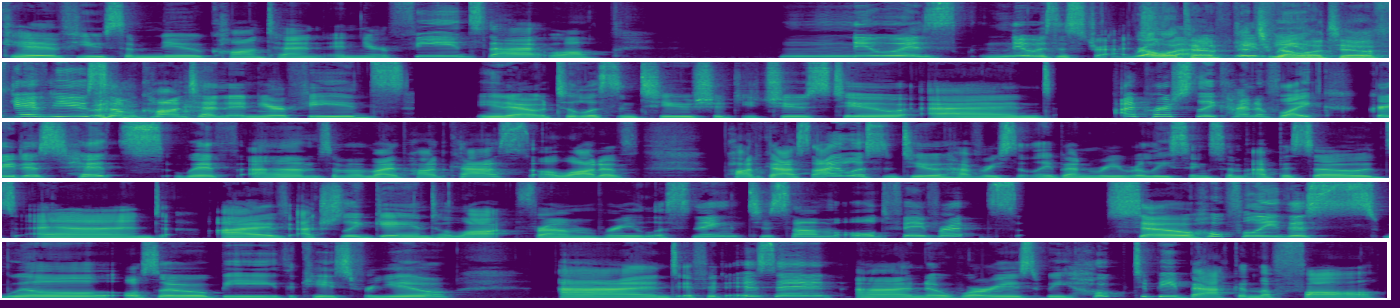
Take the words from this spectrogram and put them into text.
give you some new content in your feeds that, well, new is new is a stretch. Relative. It's you, relative. Give you some content in your feeds, you know, to listen to should you choose to. And I personally kind of like greatest hits with um, some of my podcasts. A lot of podcasts I listen to have recently been re releasing some episodes, and I've actually gained a lot from re listening to some old favorites. So hopefully, this will also be the case for you. And if it isn't, uh, no worries. We hope to be back in the fall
